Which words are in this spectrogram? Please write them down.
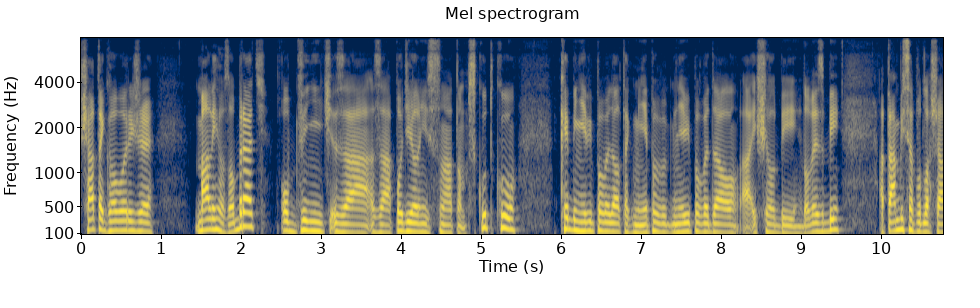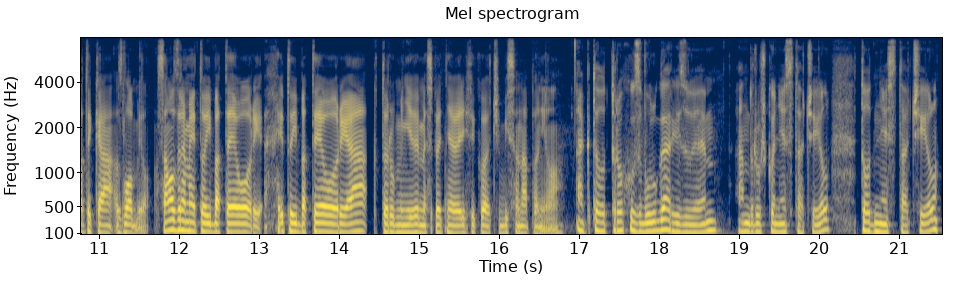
Šátek hovorí, že mali ho zobrať, obviniť za, za podielnictvo na tom skutku, Keby nevypovedal, tak mi nevypovedal a išiel by do väzby a tam by sa podľa Šáteka zlomil. Samozrejme je to iba teória. Je to iba teória, ktorú my nevieme spätne verifikovať, či by sa naplnila. Ak to trochu zvulgarizujem, Andruško nestačil, to nestačil,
